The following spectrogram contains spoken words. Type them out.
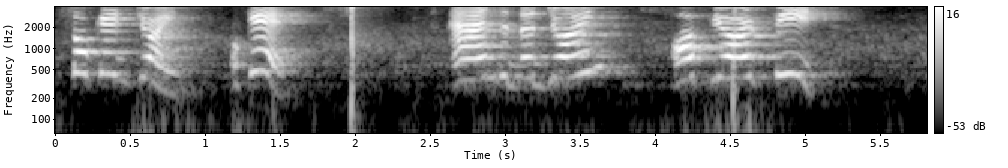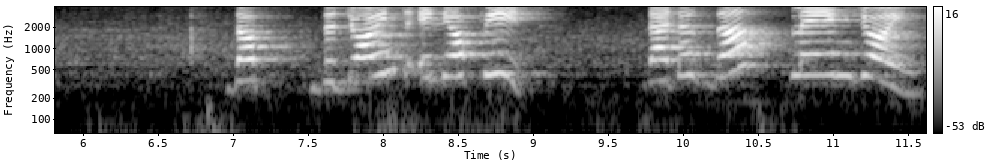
socket joint. Okay? And the joint of your feet. The the joint in your feet. That is the plane joint.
